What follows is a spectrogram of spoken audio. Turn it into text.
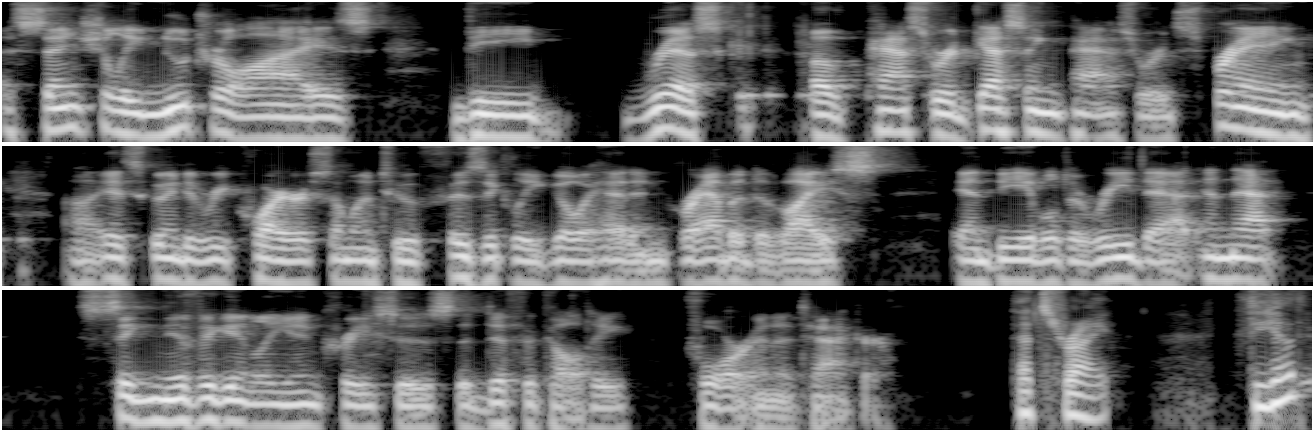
essentially neutralize the risk of password guessing, password spraying. Uh, it's going to require someone to physically go ahead and grab a device and be able to read that. And that significantly increases the difficulty for an attacker. That's right. The other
